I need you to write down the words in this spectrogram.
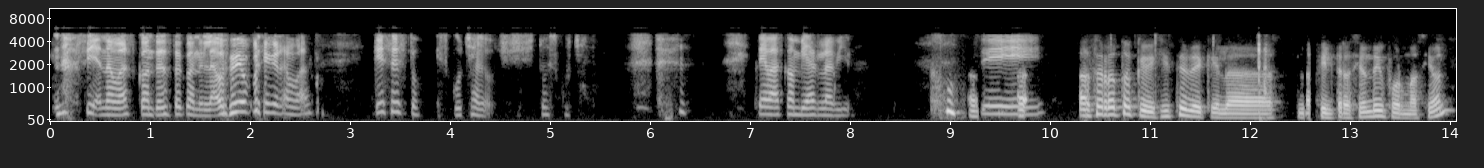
Sí, nada más contesto con el audio pregrabado. ¿Qué es esto? Escúchalo, shh, tú escúchalo. Te va a cambiar la vida. Sí, Hace rato que dijiste de que la, la filtración de información,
